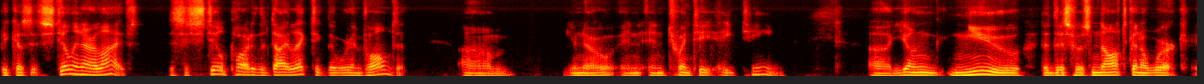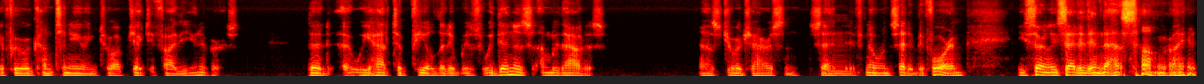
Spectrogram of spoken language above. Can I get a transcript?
because it's still in our lives. This is still part of the dialectic that we're involved in. Um, you know, in, in 2018, uh, Jung knew that this was not going to work if we were continuing to objectify the universe, that uh, we had to feel that it was within us and without us. As George Harrison said, Mm. if no one said it before him, he certainly said it in that song, right?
